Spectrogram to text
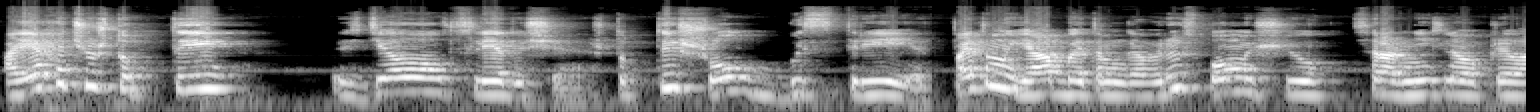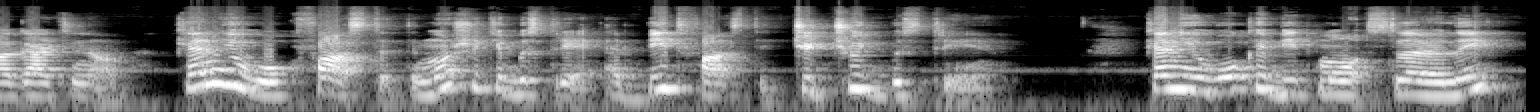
а я хочу, чтобы ты сделал следующее, чтобы ты шел быстрее. Поэтому я об этом говорю с помощью сравнительного прилагательного. Can you walk faster? Ты можешь идти быстрее. A bit faster. Чуть-чуть быстрее. Can you walk a bit more slowly?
